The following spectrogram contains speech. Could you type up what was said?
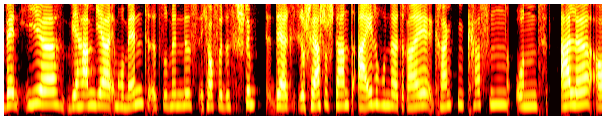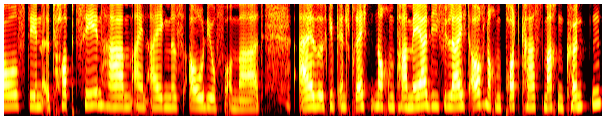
wenn ihr, wir haben ja im Moment äh, zumindest, ich hoffe, das stimmt, der Recherchestand 103 Krankenkassen und alle aus den Top 10 haben ein eigenes Audioformat. Also es gibt entsprechend noch ein paar mehr, die vielleicht auch noch einen Podcast machen könnten.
